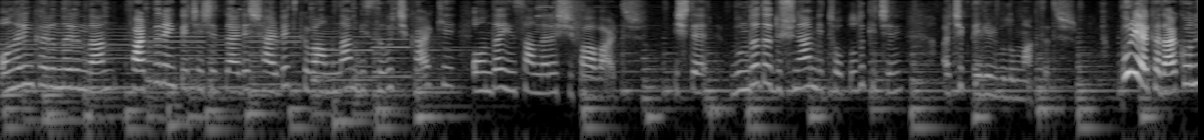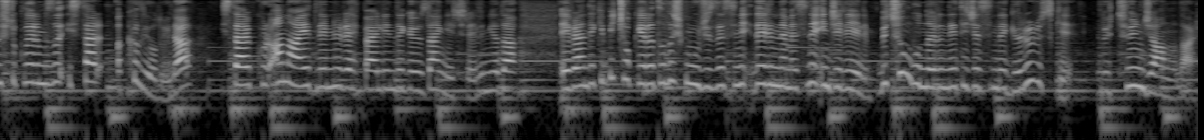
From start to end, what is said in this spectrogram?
Onların karınlarından farklı renk ve çeşitlerde şerbet kıvamından bir sıvı çıkar ki onda insanlara şifa vardır. İşte bunda da düşünen bir topluluk için açık delil bulunmaktadır. Buraya kadar konuştuklarımızı ister akıl yoluyla ister Kur'an ayetlerinin rehberliğinde gözden geçirelim ya da evrendeki birçok yaratılış mucizesini derinlemesine inceleyelim. Bütün bunların neticesinde görürüz ki bütün canlılar,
